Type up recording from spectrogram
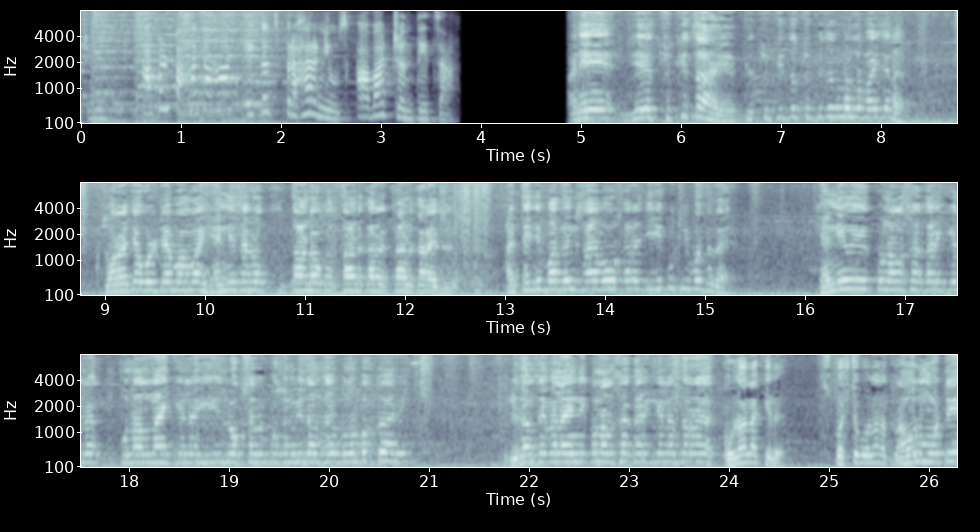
आपण पाहत आहात एकच प्रहार न्यूज आवाज जनतेचा. आणि जे चुकीचं आहे ते चुकीचं चुकीचंच म्हणलं पाहिजे ना. चोराच्या उलट्या बाबा ह्यांनी सगळं तांडव तांड करा कांड करायचं. आणि त्याची बदनामी साहेबावर करायची ही कुठली पद्धत आहे? ह्यांनी कुणाला सहकार्य केलं कुणाला नाही केलं ही लोकसभेपासून विधानसभेपासून बघतोय आम्ही. विधानसभेला यांनी कुणाला सहकार्य केलं तर कोणाला केलं? स्पष्ट बोला ना. राहुल मोठे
